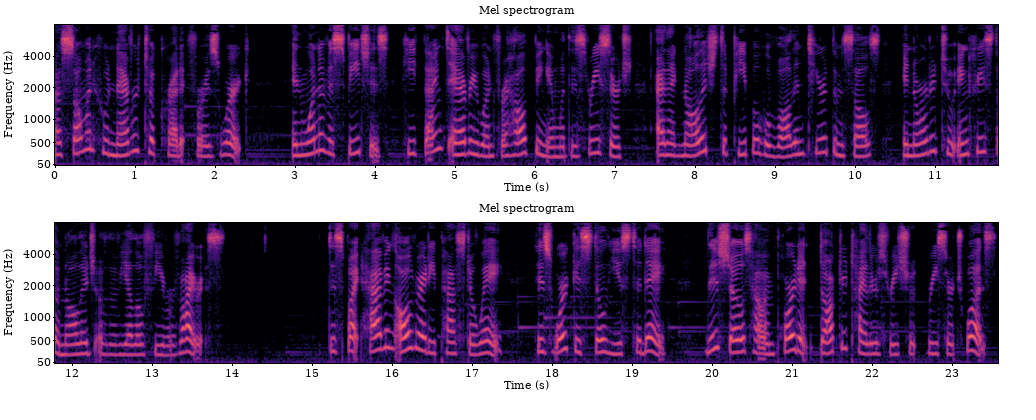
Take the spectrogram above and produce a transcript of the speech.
as someone who never took credit for his work. In one of his speeches, he thanked everyone for helping him with his research and acknowledged the people who volunteered themselves in order to increase the knowledge of the yellow fever virus. Despite having already passed away, his work is still used today. This shows how important Dr. Theiler's research was,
